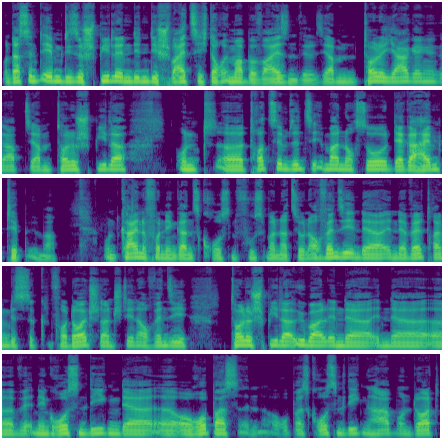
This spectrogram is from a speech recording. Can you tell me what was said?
Und das sind eben diese Spiele, in denen die Schweiz sich doch immer beweisen will. Sie haben tolle Jahrgänge gehabt, sie haben tolle Spieler und äh, trotzdem sind sie immer noch so der Geheimtipp immer. Und keine von den ganz großen Fußballnationen. Auch wenn sie in der in der Weltrangliste vor Deutschland stehen, auch wenn sie tolle Spieler überall in der in der äh, in den großen Ligen der äh, Europas in Europas großen Ligen haben und dort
